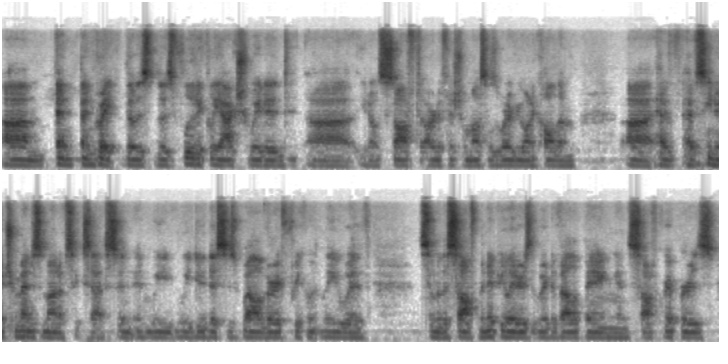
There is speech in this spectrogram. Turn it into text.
um, then then great. Those those fluidically actuated uh, you know soft artificial muscles, whatever you want to call them, uh, have have seen a tremendous amount of success, and, and we we do this as well very frequently with some of the soft manipulators that we're developing and soft grippers.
